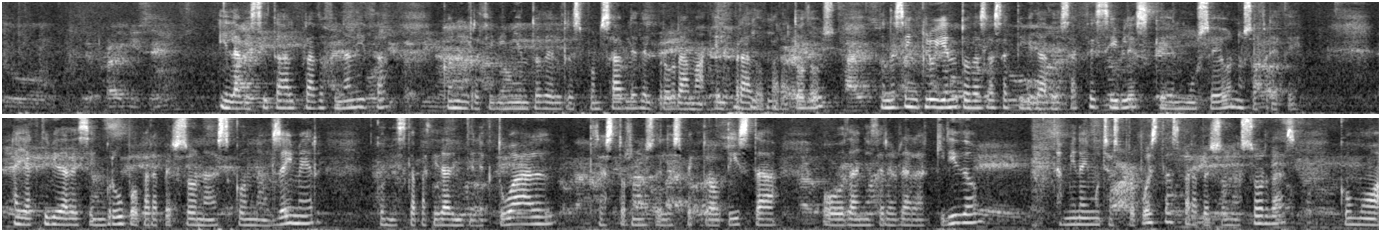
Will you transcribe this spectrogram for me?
to the private museum. Y la visita al Prado finaliza con el recibimiento del responsable del programa El Prado para Todos, donde se incluyen todas las actividades accesibles que el museo nos ofrece. Hay actividades en grupo para personas con Alzheimer, con discapacidad intelectual, trastornos del espectro autista o daño cerebral adquirido. También hay muchas propuestas para personas sordas, como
